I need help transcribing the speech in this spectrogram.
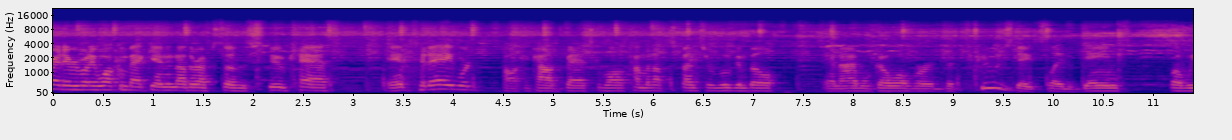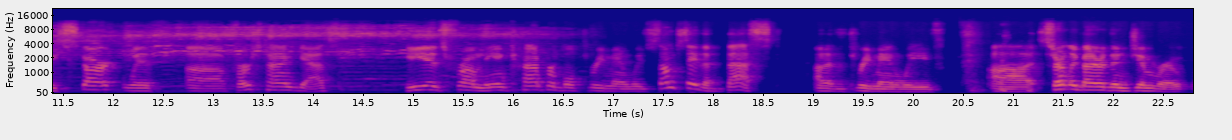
right, everybody, welcome back in another episode of the Stewcast. And today we're talking college basketball. Coming up, Spencer Luganbill and I will go over the Tuesday slate of games. But we start with uh, first time guest. He is from the incomparable three man weave. Some say the best out of the three man weave. Uh, certainly better than Jim Root.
